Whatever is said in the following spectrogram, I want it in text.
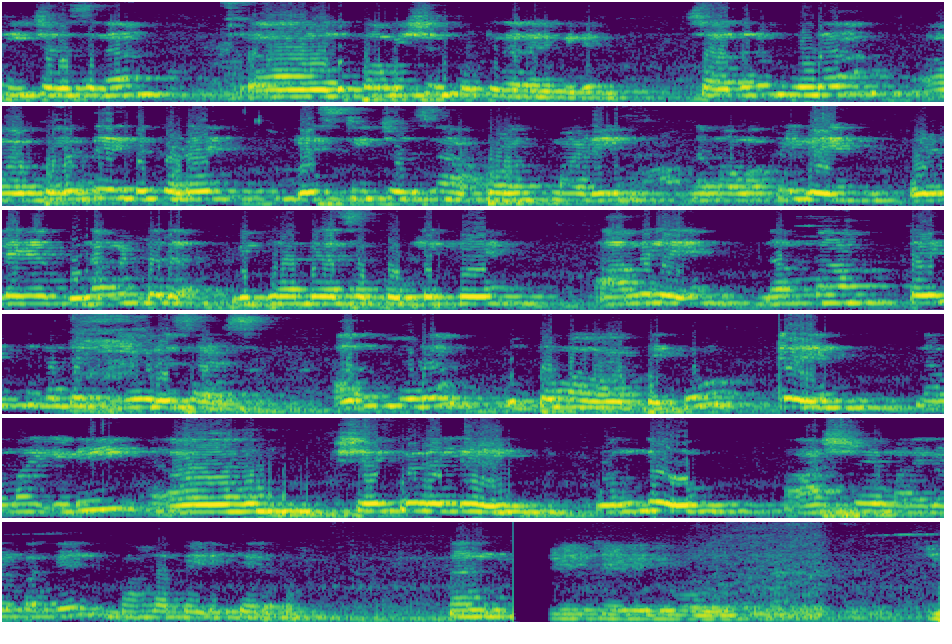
ಟೀಚರ್ಸ್ನ ಒಂದು ಪರ್ಮಿಷನ್ ಕೊಟ್ಟಿದ್ದಾರೆ ನಿಮಗೆ. ಸೊ ಅದನ್ನು ಕೂಡ ಕೊರತೆ ಇದ್ದ ಕಡೆ ಗೆಸ್ಟ್ ಟೀಚರ್ಸ್ನ ಅಪಾಯಿಂಟ್ ಮಾಡಿ ನಮ್ಮ ಮಕ್ಕಳಿಗೆ ಒಳ್ಳೆಯ ಗುಣಮಟ್ಟದ ವಿದ್ಯಾಭ್ಯಾಸ ಕೊಡ್ಲಿಕ್ಕೆ, ಆಮೇಲೆ ನಮ್ಮ ಟೆಂತ್ ಮತ್ತೆ ಯು ರಿಸಲ್ಟ್ಸ್ ಅದು ಕೂಡ ಉತ್ತಮವಾಗಬೇಕು ನಮ್ಮ ಇಡೀ ಕ್ಷೇತ್ರದಲ್ಲಿ ಒಂದು ಆಶ್ರಯ ಮನೆಗಳ ಬಗ್ಗೆ ಬಹಳ ಬೇಡಿಕೆ ನನ್ ಈ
